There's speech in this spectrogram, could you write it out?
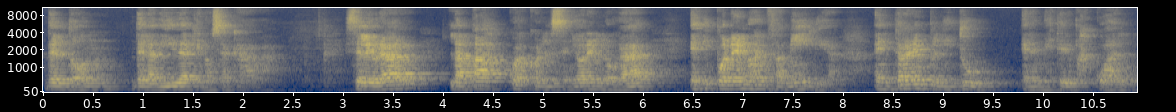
del don de la vida que no se acaba. Celebrar la Pascua con el Señor en el hogar es disponernos en familia, a entrar en plenitud en el misterio pascual,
